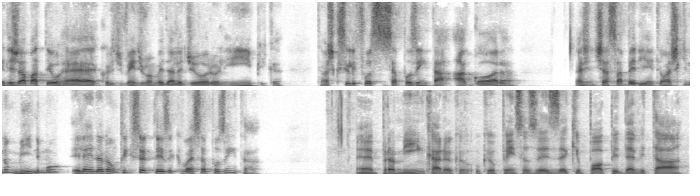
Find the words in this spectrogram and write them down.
Ele já bateu o recorde, vende uma medalha de ouro olímpica. Então acho que se ele fosse se aposentar agora, a gente já saberia. Então acho que no mínimo ele ainda não tem certeza que vai se aposentar. É, para mim, cara, o que, eu, o que, eu, penso às vezes é que o Pop deve estar tá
